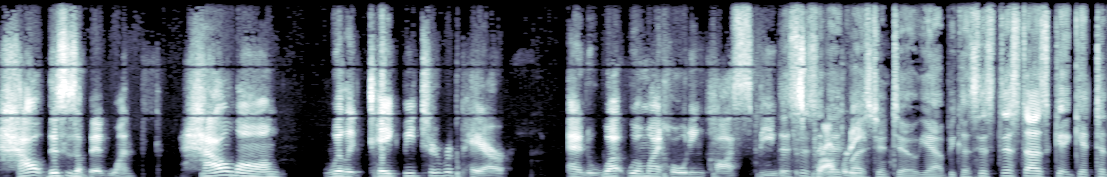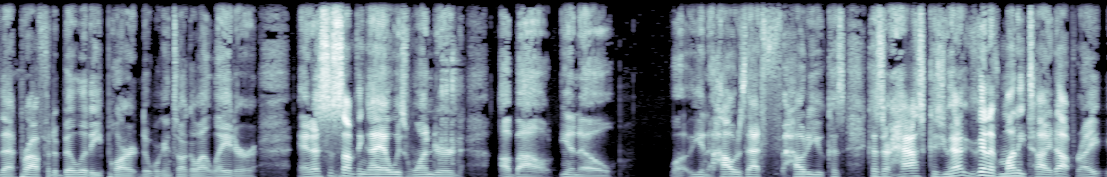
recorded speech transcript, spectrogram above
how this is a big one. How long will it take me to repair and what will my holding costs be with this, this is property? a good question too. Yeah, because this this does get get to that profitability part that we're going to talk about later, and this is something I always wondered about. You know, well, you know, how does that? How do you? Because because there has because you have you're going to have money tied up, right?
